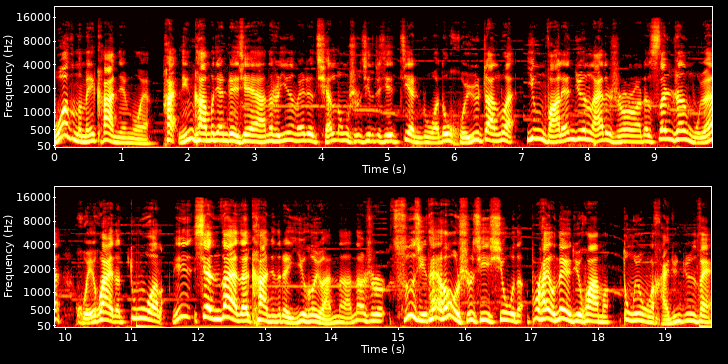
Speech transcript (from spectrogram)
我怎么没看见过呀？嗨，您看不见这些啊，那是因为这乾隆时期的这些建筑啊，都毁于战乱。英法联军来的时候啊，这三山五园毁坏的多了。您现在在看见的这颐和园呢，那是慈禧太后时期修的，不是还有那句话吗？动用了海军军费。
